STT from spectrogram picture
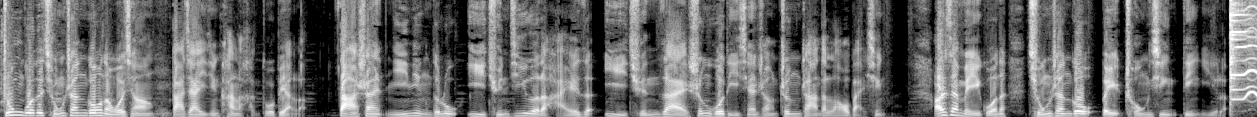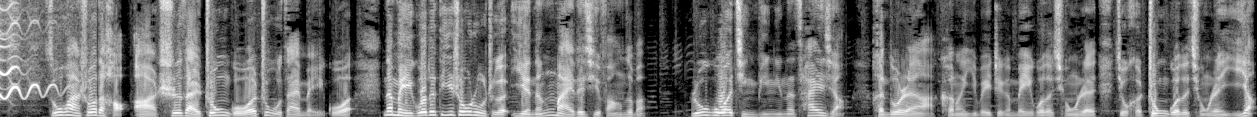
中国的穷山沟呢，我想大家已经看了很多遍了。大山泥泞的路，一群饥饿的孩子，一群在生活底线上挣扎的老百姓。而在美国呢，穷山沟被重新定义了。俗话说得好啊，吃在中国，住在美国。那美国的低收入者也能买得起房子吗？如果仅凭您的猜想，很多人啊可能以为这个美国的穷人就和中国的穷人一样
